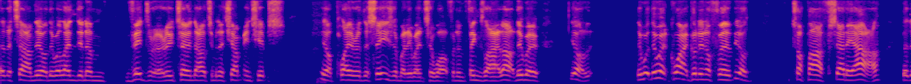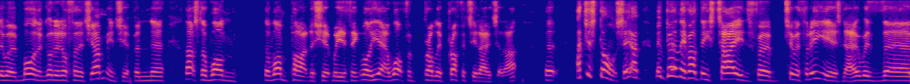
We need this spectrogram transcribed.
at the time, you know, they were lending them Vydra, who turned out to be the Championship's, you know, player of the season when he went to Watford, and things like that. They were, you know, they were they weren't quite good enough for you know top half Serie A, but they were more than good enough for the championship. And uh, that's the one the one partnership where you think, well, yeah, Watford probably profited out of that. But I just don't see. I, I mean, Burnley have had these tie-ins for two or three years now with uh,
